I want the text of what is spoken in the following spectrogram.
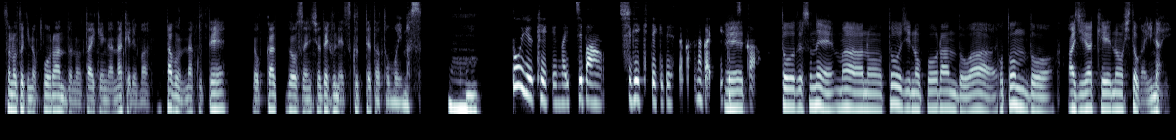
その時のポーランドの体験がなければ、多分なくて、どっか造船所で船作ってたと思います。うん。どういう経験が一番刺激的でしたか？なんか、いくつか。とですね、まああの、当時のポーランドは、ほとんどアジア系の人がいない。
